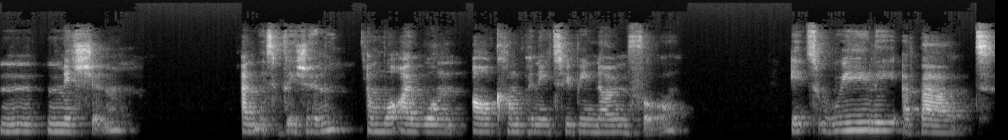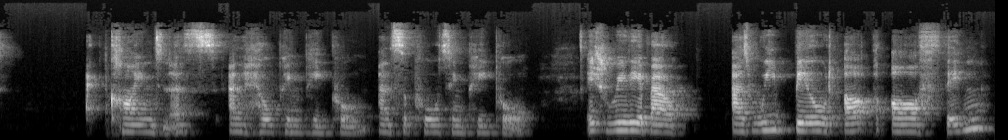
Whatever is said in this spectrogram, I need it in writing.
m- mission and this vision and what I want our company to be known for, it's really about kindness and helping people and supporting people. It's really about as we build up our thing,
